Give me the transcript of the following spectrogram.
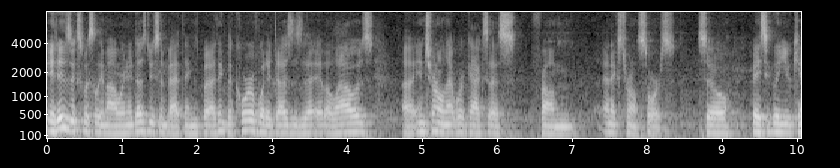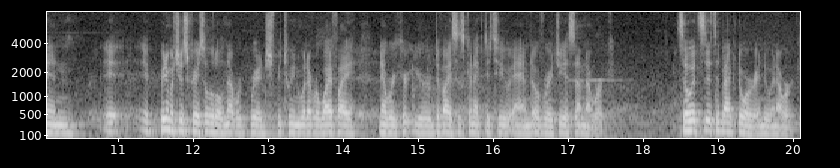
it is explicitly malware and it does do some bad things, but I think the core of what it does is that it allows uh, internal network access from an external source. So basically you can, it pretty much just creates a little network bridge between whatever Wi-Fi network your, device is connected to and over a GSM network. So it's, it's a backdoor into a network.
